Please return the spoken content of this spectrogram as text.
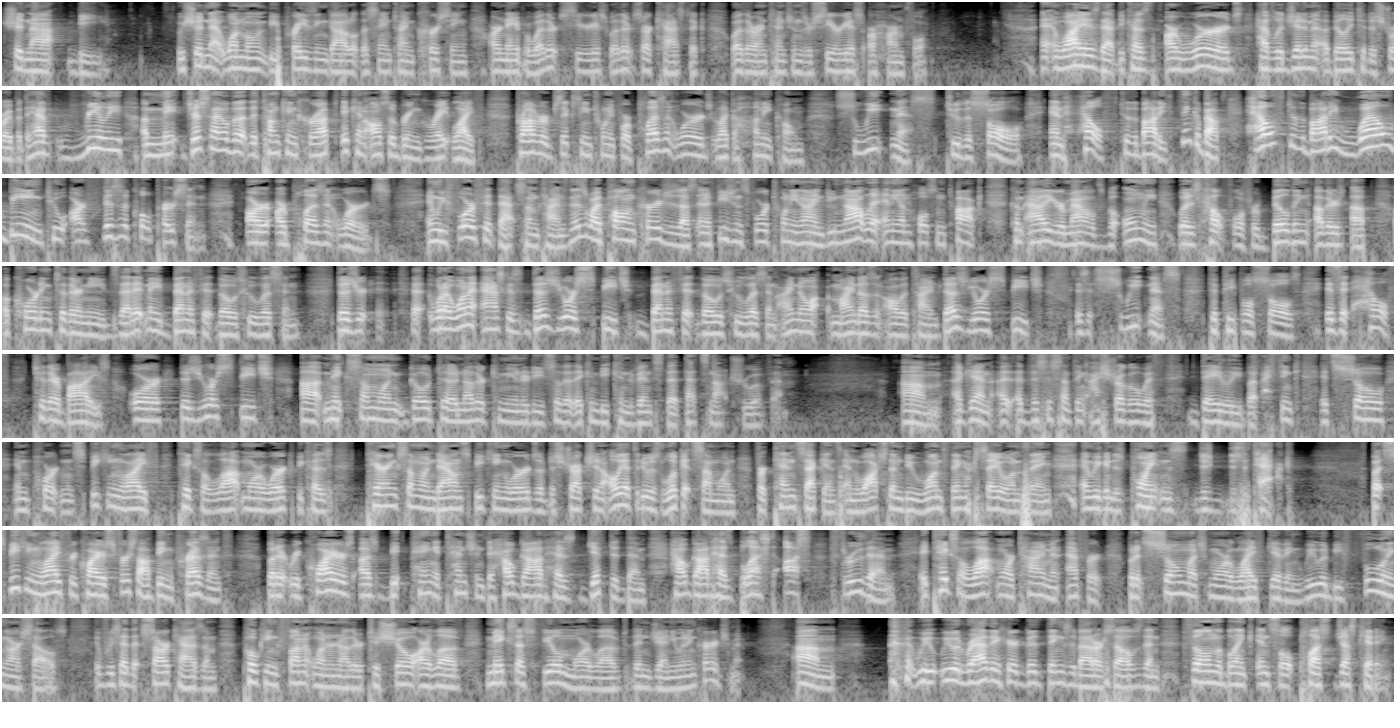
should not be. We shouldn't at one moment be praising God while at the same time cursing our neighbor, whether it's serious, whether it's sarcastic, whether our intentions are serious or harmful. And why is that? Because our words have legitimate ability to destroy, but they have really, just how the, the tongue can corrupt, it can also bring great life. Proverbs 16 24, pleasant words are like a honeycomb, sweetness to the soul, and health to the body. Think about health to the body, well being to our physical person are, are pleasant words. And we forfeit that sometimes. And this is why Paul encourages us in Ephesians 4 29, do not let any unwholesome talk come out of your mouths, but only what is helpful gospel for building others up according to their needs, that it may benefit those who listen. Does your, uh, what I want to ask is Does your speech benefit those who listen? I know mine doesn't all the time. Does your speech, is it sweetness to people's souls? Is it health to their bodies? Or does your speech uh, make someone go to another community so that they can be convinced that that's not true of them? Um, again, this is something I struggle with daily, but I think it's so important. Speaking life takes a lot more work because tearing someone down, speaking words of destruction, all we have to do is look at someone for 10 seconds and watch them do one thing or say one thing, and we can just point and just, just attack. But speaking life requires, first off, being present, but it requires us paying attention to how God has gifted them, how God has blessed us through them. It takes a lot more time and effort, but it's so much more life giving. We would be fooling ourselves if we said that sarcasm, poking fun at one another to show our love, makes us feel more loved than genuine encouragement. Um, we, we would rather hear good things about ourselves than fill in the blank insult plus just kidding.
